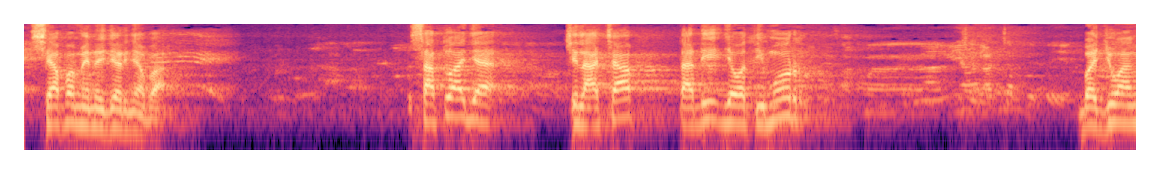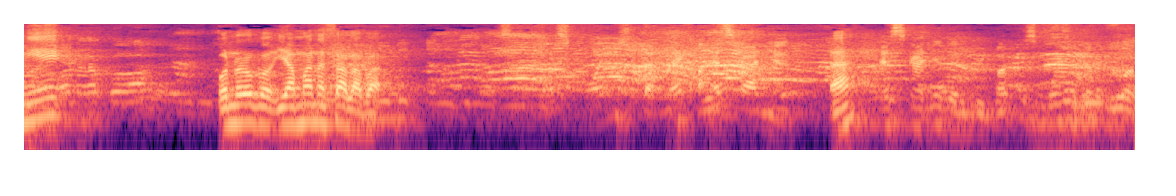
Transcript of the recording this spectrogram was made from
Siapa manajernya Pak? Satu aja, Cilacap, tadi Jawa Timur, Bajuwangi, Ponorogo, yang mana salah Pak? Semuanya sudah naik SK-nya. Hah? SK-nya dari Bupati semua sudah keluar.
